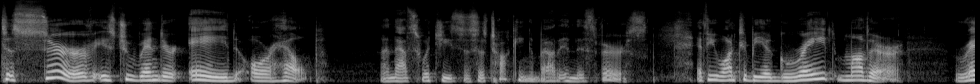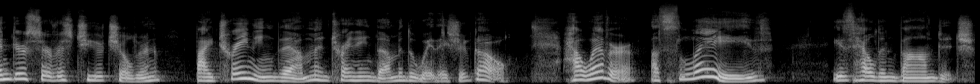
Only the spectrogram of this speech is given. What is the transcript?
To serve is to render aid or help. And that's what Jesus is talking about in this verse. If you want to be a great mother, render service to your children by training them and training them in the way they should go. However, a slave is held in bondage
